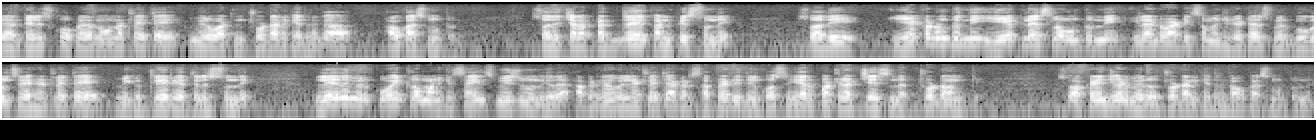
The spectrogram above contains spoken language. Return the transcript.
లేదా టెలిస్కోప్ ఏదైనా ఉన్నట్లయితే మీరు వాటిని చూడడానికి ఏదైనా అవకాశం ఉంటుంది. సో అది చాలా పెద్దగా కనిపిస్తుంది. సో అది ఎక్కడ ఉంటుంది ఏ ప్లేస్లో ఉంటుంది ఇలాంటి వాటికి సంబంధించిన డీటెయిల్స్ మీరు గూగుల్ చేసినట్లయితే మీకు క్లియర్గా తెలుస్తుంది. లేదు మీరు కువైట్లో మనకి సైన్స్ మ్యూజియం ఉంది కదా అక్కడికి వెళ్ళినట్లయితే అక్కడ సపరేట్గా దీనికోసం ఏర్పాట్లు చేసినారు చూడడానికి. సో అక్కడి నుంచి కూడా మీరు చూడడానికి అయితే అవకాశం ఉంటుంది.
